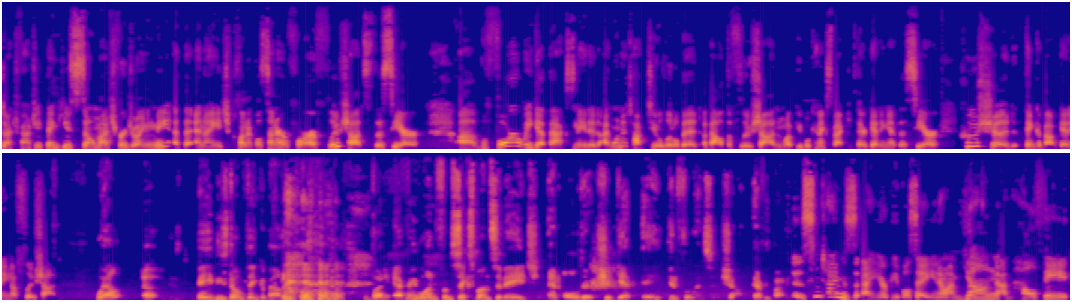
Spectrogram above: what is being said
Dr. Fauci, thank you so much for joining me at the NIH Clinical Center for our flu shots this year. Uh, before we get vaccinated, I want to talk to you a little bit about the flu shot and what people can expect if they're getting it this year. Who should think about getting a flu shot? Well, uh, babies don't think about it, but everyone from six months of age and older should get a influenza shot. Everybody. Sometimes I hear people say, you know, I'm young, I'm healthy.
